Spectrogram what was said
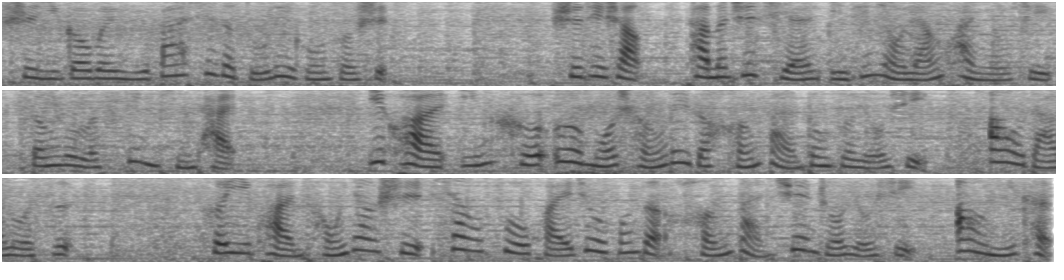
是一个位于巴西的独立工作室。实际上，他们之前已经有两款游戏登陆了 Steam 平台，一款银河恶魔城类的横版动作游戏《奥达洛斯》，和一款同样是像素怀旧风的横版卷轴游戏《奥尼肯》。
